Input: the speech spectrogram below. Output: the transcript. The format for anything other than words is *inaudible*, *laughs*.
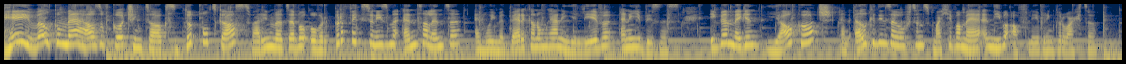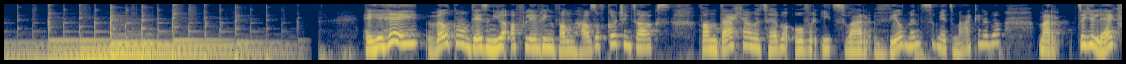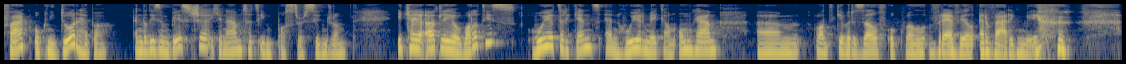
Hey, welkom bij House of Coaching Talks, de podcast waarin we het hebben over perfectionisme en talenten en hoe je met beide kan omgaan in je leven en in je business. Ik ben Megan, jouw coach, en elke dinsdagochtend mag je van mij een nieuwe aflevering verwachten. Hey, hey, hey! Welkom op deze nieuwe aflevering van House of Coaching Talks. Vandaag gaan we het hebben over iets waar veel mensen mee te maken hebben, maar tegelijk vaak ook niet doorhebben. En dat is een beetje genaamd het imposter syndroom. Ik ga je uitleggen wat het is, hoe je het herkent en hoe je ermee kan omgaan. Um, want ik heb er zelf ook wel vrij veel ervaring mee.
